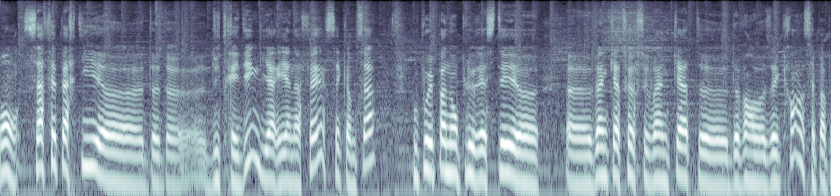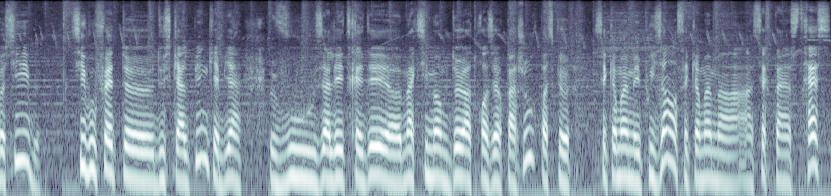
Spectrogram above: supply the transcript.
Bon, ça fait partie du trading, il n'y a rien à faire, c'est comme ça. Vous ne pouvez pas non plus rester 24 heures sur 24 devant vos écrans, c'est pas possible. Si vous faites euh, du scalping, eh bien vous allez trader euh, maximum 2 à 3 heures par jour parce que c'est quand même épuisant, c'est quand même un, certain stress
